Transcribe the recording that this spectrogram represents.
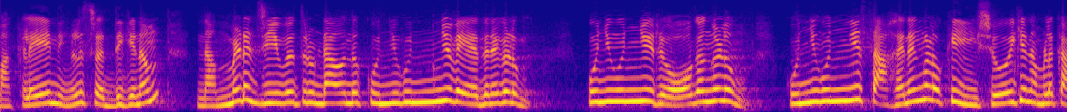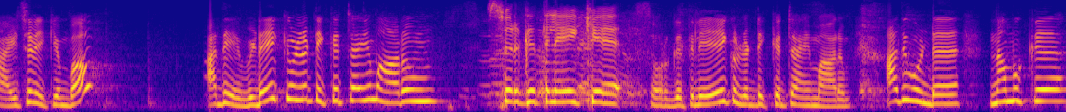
മക്കളെ നിങ്ങൾ ശ്രദ്ധിക്കണം. നമ്മുടെ ജീവിതത്തിൽ ഉണ്ടാകുന്ന കുഞ്ഞു കുഞ്ഞു വേദനകളും കുഞ്ഞു കുഞ്ഞു രോഗങ്ങളും കുഞ്ഞു കുഞ്ഞു സഹനങ്ങളൊക്കെ ഈശോയ്ക്ക് നമ്മൾ കാഴ്ചവെക്കുമ്പോൾ അത് എവിടേക്കുള്ള ടിക്കറ്റായി മാറും? സ്വർഗത്തിലേക്ക് സ്വർഗത്തിലേക്കുള്ള ടിക്കറ്റായി മാറും. അതുകൊണ്ട് നമുക്ക്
